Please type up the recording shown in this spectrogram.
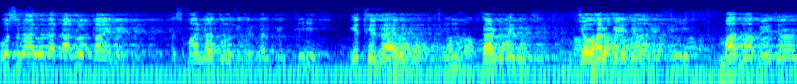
اس نال وہ تعلق قائم ہے۔ آسمان تو ذکر کرتی اتے ظاہر ہوتا کے جوہر بے جان مادہ بے جان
